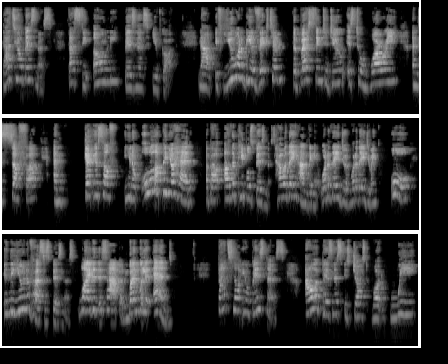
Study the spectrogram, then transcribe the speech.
that's your business. That's the only business you've got. Now, if you want to be a victim, the best thing to do is to worry and suffer and get yourself, you know, all up in your head about other people's business. How are they handling it? What are they doing? What are they doing? Or in the universe's business. Why did this happen? When will it end? That's not your business. Our business is just what we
